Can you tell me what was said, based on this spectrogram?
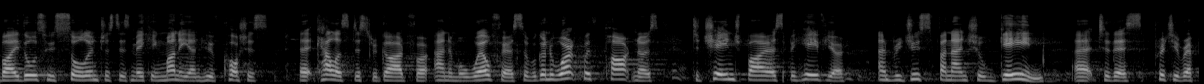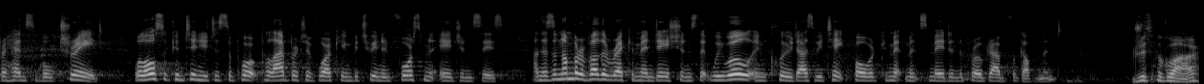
by those whose sole interest is making money and who have cautious uh, callous disregard for animal welfare. So we're going to work with partners to change bias behaviour and reduce financial gain uh, to this pretty reprehensible trade. We'll also continue to support collaborative working between enforcement agencies. And there's a number of other recommendations that we will include as we take forward commitments made in the programme for government. Ruth McGuire.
